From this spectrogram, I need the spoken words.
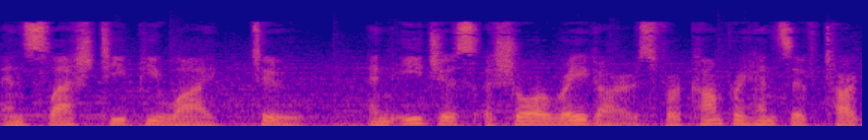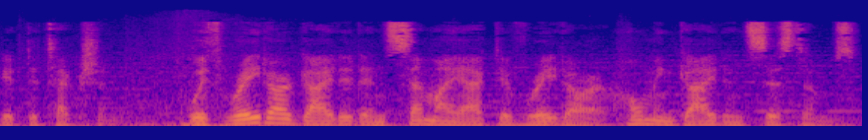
and slash TPY-2 and Aegis Ashore radars for comprehensive target detection. With radar-guided and semi-active radar homing guidance systems,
